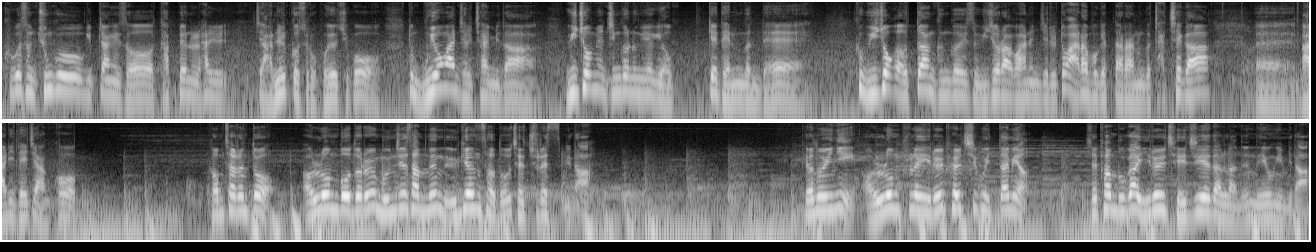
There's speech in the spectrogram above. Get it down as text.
그것은 중국 입장에서 답변을 하지 않을 것으로 보여지고 또 무용한 절차입니다. 위조면 증거 능력이 없게 되는 건데 그 위조가 어떠한 근거에서 위조라고 하는지를 또 알아보겠다라는 것 자체가 에, 말이 되지 않고 검찰은 또 언론 보도를 문제 삼는 의견서도 제출했습니다. 변호인이 언론 플레이를 펼치고 있다며 재판부가 이를 제지해 달라는 내용입니다.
